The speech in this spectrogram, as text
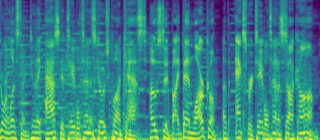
You're listening to the Ask a Table Tennis Coach podcast, hosted by Ben Larcombe of ExpertTableTennis.com.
